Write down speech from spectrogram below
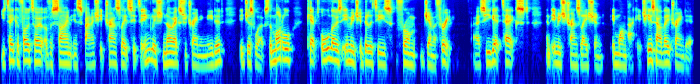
You take a photo of a sign in Spanish, it translates it to English, no extra training needed. It just works. The model kept all those image abilities from Gemma 3. Uh, so you get text and image translation in one package. Here's how they trained it.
